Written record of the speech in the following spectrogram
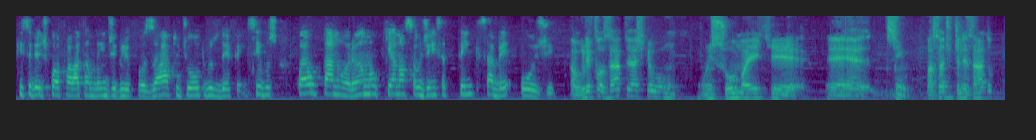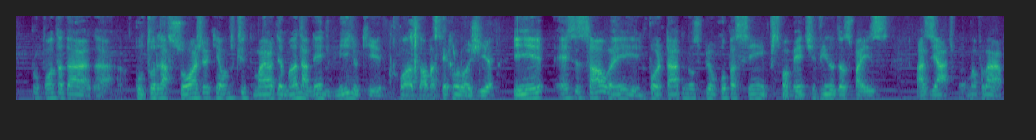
que se dedicou a falar também de glifosato, de outros defensivos. Qual é o panorama, o que a nossa audiência tem que saber hoje? O glifosato eu acho que é um, um insumo aí que é, sim, bastante utilizado por conta da, da, cultura da soja, que é um dos que maior demanda, além de milho, que com as novas tecnologias. E esse sal aí importado nos preocupa, sim, principalmente vindo dos países asiáticos. Vamos falar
